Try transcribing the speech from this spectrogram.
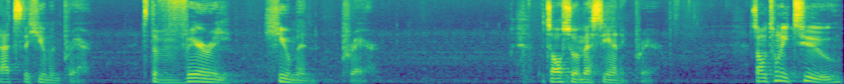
That's the human prayer. It's the very human prayer. It's also a messianic prayer. Psalm 22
